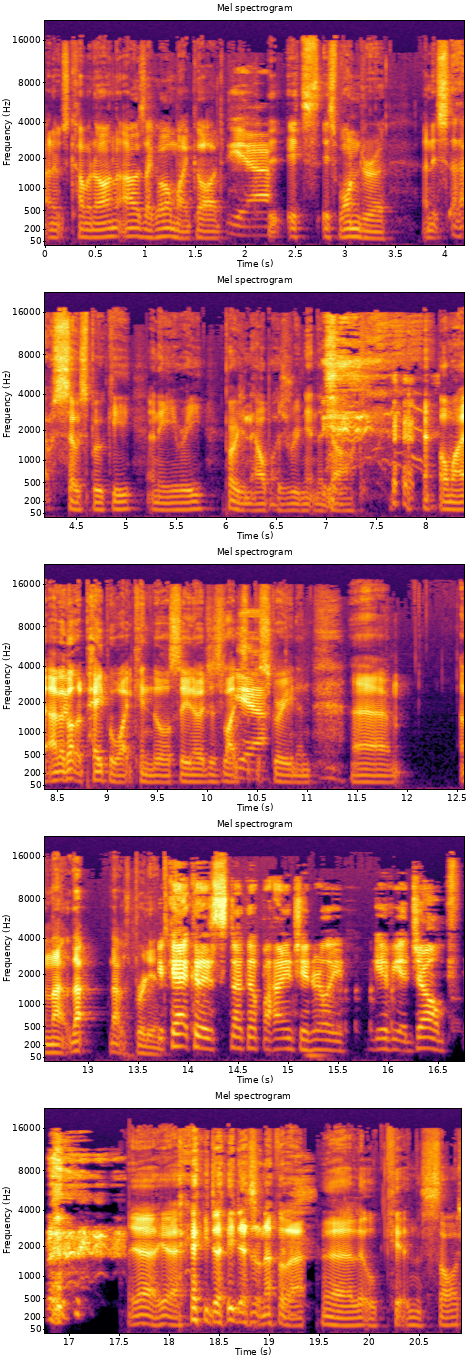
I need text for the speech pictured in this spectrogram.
and it was coming on, I was like, oh my god, Yeah. it's it's Wanderer. And it's that was so spooky and eerie. Probably didn't help. I was reading it in the dark. oh my! I got the paperwhite Kindle, so you know it just lights Yeah. up the screen, and um, and that that that was brilliant. Your cat could have snuck up behind you and really gave you a jump. Yeah, yeah, he does, enough of that. Uh, little kitten the sod.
